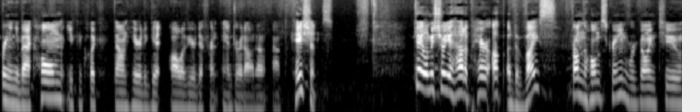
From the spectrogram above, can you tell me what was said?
Bringing you back home, you can click down here to get all of your different Android Auto applications. Okay, let me show you how to pair up a device. from the home screen, we're going to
